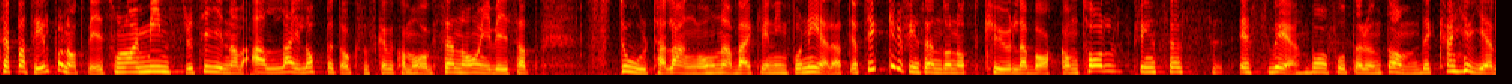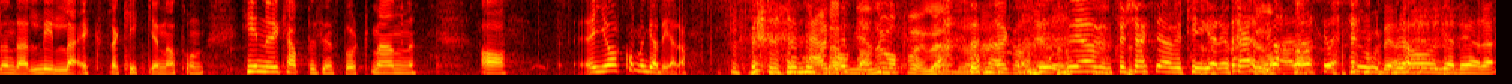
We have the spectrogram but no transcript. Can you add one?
täppa till på något vis. Hon har minst rutin av alla i loppet också, ska vi komma ihåg. Sen har hon ju visat stor talang och hon har verkligen imponerat. Jag tycker det finns ändå något kul där bakom. 12, Princess SV, barfota runt om. Det kan ju ge den där lilla extra kicken att hon hinner ikapp i sin spurt. Men ja, jag kommer gardera. Den här gången. Nu får jag ändra Du, du försökte övertyga dig själv där. Bra att gardera.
